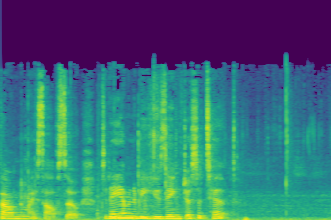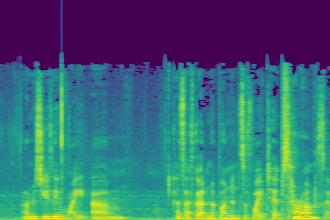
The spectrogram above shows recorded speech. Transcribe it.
found in myself. So today I'm going to be using just a tip. I'm just using white because um, I've got an abundance of white tips around. So,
